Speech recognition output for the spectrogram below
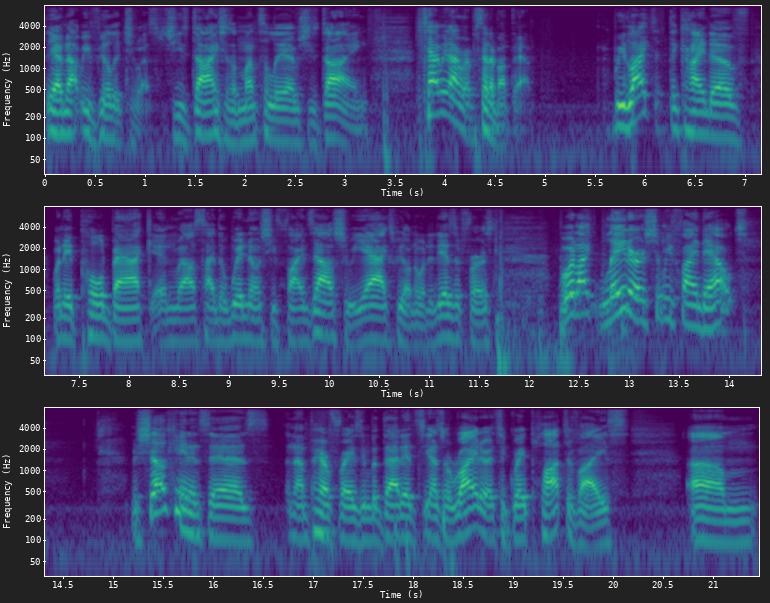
They have not revealed it to us. She's dying. She has a month to live. She's dying. Tammy and I were upset about that. We liked the kind of when they pulled back and we're outside the window. She finds out. She reacts. We don't know what it is at first. But like, later, should we find out? Michelle Kanan says, and I'm paraphrasing, but that it's as a writer, it's a great plot device. Um,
